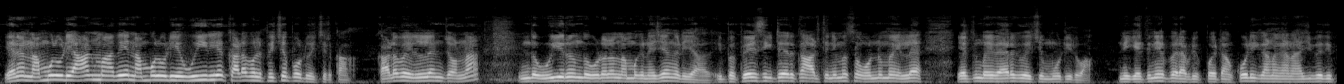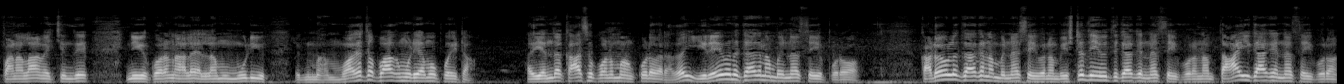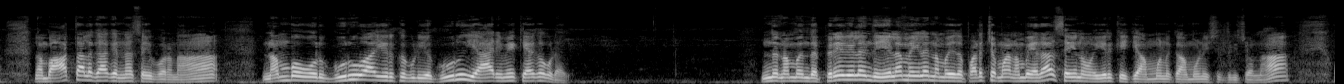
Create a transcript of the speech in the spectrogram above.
ஏன்னா நம்மளுடைய ஆன்மாவே நம்மளுடைய உயிரையே கடவுள் பிச்சை போட்டு வச்சிருக்கான். கடவுள் இல்லைன்னு சொன்னால் இந்த உயிரும் இந்த உடலும் நமக்கு நிஜம் கிடையாது. இப்போ பேசிக்கிட்டே இருக்கோம் அடுத்த நிமிஷம் ஒன்றுமே இல்லை எடுத்துன்னு போய் விறகு வச்சு மூட்டிடுவான். இன்னைக்கு எத்தனையோ பேர் அப்படி போயிட்டான் கோடிக்கணக்கான அதிபதி பணம்லாம் வச்சிருந்து இன்னைக்கு கொரோனால எல்லாமும் மூடி ம- முகத்தை பார்க்க முடியாமல் போயிட்டான். அது எந்த காசு பணமும் அவன் கூட வராது. இறைவனுக்காக நம்ம என்ன செய்ய போகிறோம் கடவுளுக்காக நம்ம என்ன செய்வோம் நம்ம இஷ்ட தெய்வத்துக்காக என்ன செய்ய போகிறோம் நம்ம தாய்க்காக என்ன செய்ய போகிறோம் நம்ம ஆத்தாளுக்காக என்ன செய்ய போகிறோம்னா நம்ம ஒரு குருவாக இருக்கக்கூடிய குரு யாரையுமே கேட்கக்கூடாது. இந்த நம்ம இந்த பிறவியில இந்த இளமையில நம்ம இதை படைச்சோமா? நம்ம ஏதாவது செய்யணும் இயற்கைக்கு அம்மனுக்கு அம்மனுஷத்துக்கு சொன்னா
